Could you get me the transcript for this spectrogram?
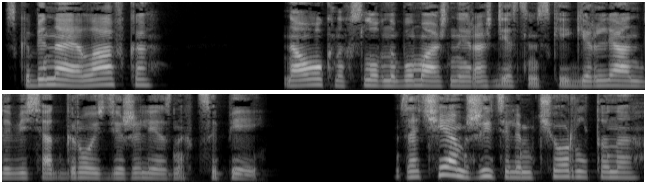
Скобяная лавка, на окнах, словно бумажные рождественские гирлянды, висят грозди железных цепей. Зачем жителям Чорлтона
